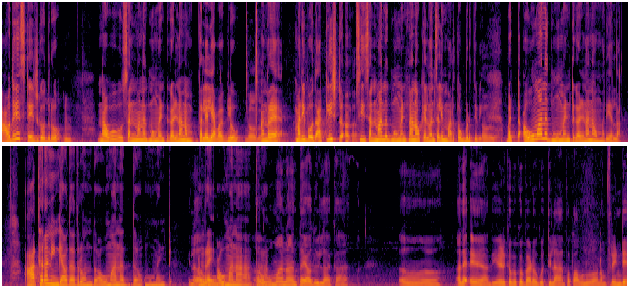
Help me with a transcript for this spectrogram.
ಯಾವುದೇ ಸ್ಟೇಜ್ಗೆ ಹೋದ್ರು ನಾವು ಸನ್ಮಾನದ ಮೂಮೆಂಟ್ಗಳನ್ನ ನಮ್ಮ ತಲೆಯಲ್ಲಿ ಯಾವಾಗಲೂ. ಅಂದರೆ ಮರಿಬೋದು. ಅಟ್ಲೀಸ್ಟ್ ಸಿ ಸನ್ಮಾನದ ಮೂಮೆಂಟ್ನ ನಾವು ಕೆಲವೊಂದ್ಸಲಿ ಮರ್ತೋಗ್ಬಿಡ್ತೀವಿ. ಬಟ್ ಅವಮಾನದ ಮೂಮೆಂಟ್ಗಳನ್ನ ನಾವು ಮರೆಯಲ್ಲ. ಆ ಥರ ನಿಂಗೆ ಯಾವುದಾದ್ರೂ ಒಂದು ಅವಮಾನದ ಮೂಮೆಂಟ್ ಇಲ್ಲ, ಅಂದರೆ ಅವಮಾನ ಅವಮಾನ ಅಂತ ಯಾವುದೂ ಇಲ್ಲ ಅಕ್ಕ. ಅದೇ ಅದು ಹೇಳ್ಕೋಬೇಕೋ ಬೇಡೋ ಗೊತ್ತಿಲ್ಲ. ಪಾಪ ಅವನು ನಮ್ಮ ಫ್ರೆಂಡೇ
